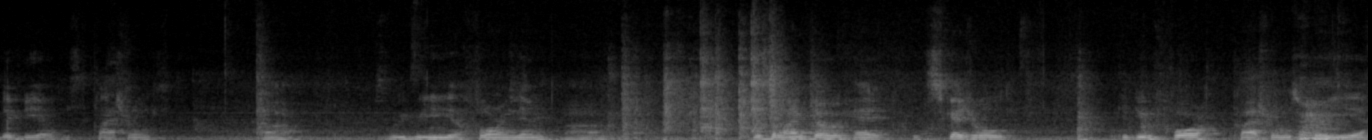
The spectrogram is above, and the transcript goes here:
big deal, is classrooms. Uh, We, we uh, flooring them. Uh, Mr. Langto had it scheduled to do four classrooms per year,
